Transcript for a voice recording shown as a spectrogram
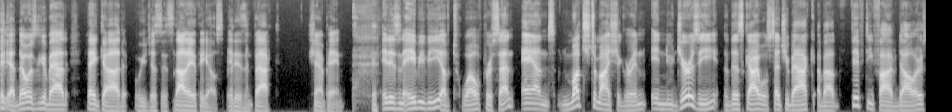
yeah, no one's gonna bad. Thank God. We just it's not anything else. It is in fact champagne. it is an ABV of 12%. And much to my chagrin, in New Jersey, this guy will set you back about $55,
